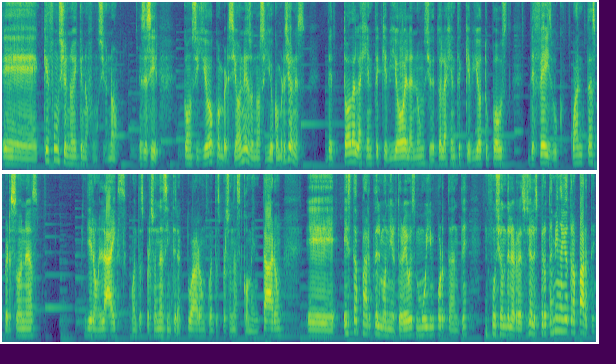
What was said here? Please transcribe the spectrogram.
eh, qué funcionó y qué no funcionó. Es decir, consiguió conversiones o no siguió conversiones. De toda la gente que vio el anuncio, de toda la gente que vio tu post de Facebook, cuántas personas dieron likes, cuántas personas interactuaron, cuántas personas comentaron. Eh, esta parte del monitoreo es muy importante en función de las redes sociales, pero también hay otra parte.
